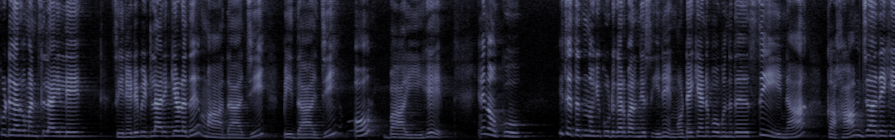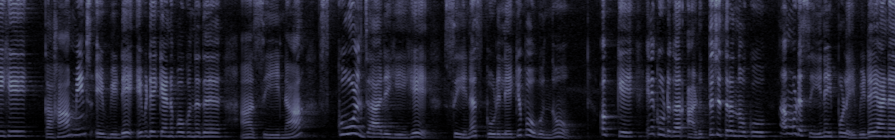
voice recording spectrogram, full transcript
കൂട്ടുകാർക്ക് മനസ്സിലായില്ലേ സീനയുടെ വീട്ടിൽ ആരൊക്കെയുള്ളത് മാതാജി പിതാജി ഓർ ബായിഹെ ഇനി നോക്കൂ ഈ ചിത്രത്തിൽ നോക്കി കൂട്ടുകാർ പറഞ്ഞ സീന എങ്ങോട്ടേക്കാണ് പോകുന്നത് സീന കഹാം ജാരഹിഹേ കഹാ മീൻസ് എവിടെ എവിടേക്കാണ് പോകുന്നത് ആ സീന സ്കൂൾ ജാരഹിഹേ സീന സ്കൂളിലേക്ക് പോകുന്നു ഓക്കെ ഇനി കൂട്ടുകാർ അടുത്ത ചിത്രം നോക്കൂ നമ്മുടെ സീന ഇപ്പോൾ എവിടെയാണ്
